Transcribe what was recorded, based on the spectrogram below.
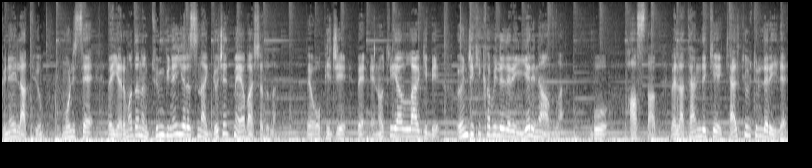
Güney Latium, Molise ve Yarımada'nın tüm güney yarısına göç etmeye başladılar. Ve Opici ve Enotriyalılar gibi önceki kabilelerin yerini aldılar. Bu Hastad ve Laten'deki Kelt kültürleriyle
